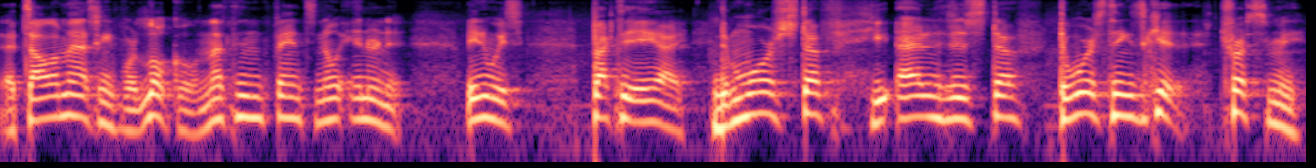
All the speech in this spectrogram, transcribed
That's all I'm asking for. Local. Nothing fancy. No internet. But anyways, back to AI. The more stuff you add into this stuff, the worse things get. Trust me.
